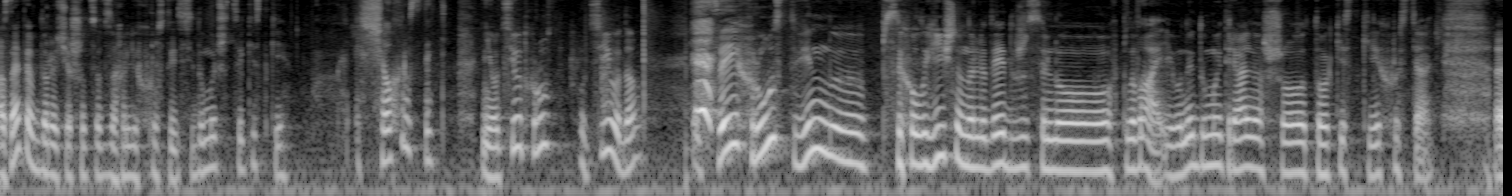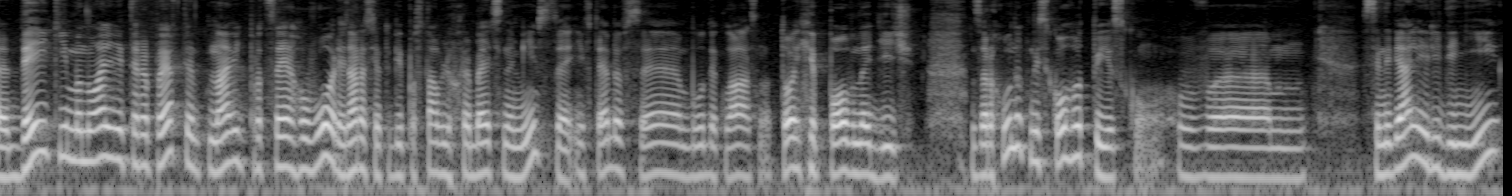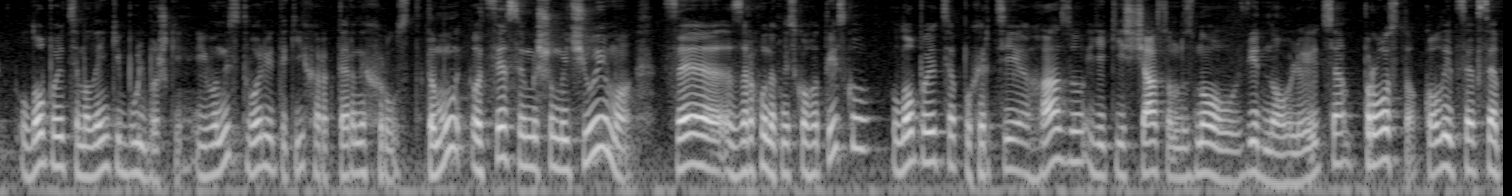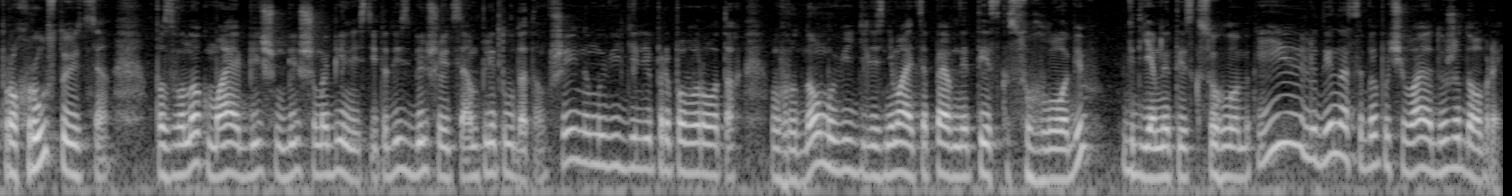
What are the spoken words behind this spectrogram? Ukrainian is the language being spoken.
А знаєте, до речі, що це взагалі хрустить? Всі думають, що це кістки. Що хрустить? Ні, оці от хруст, оці, от, да. Цей хруст він е, психологічно на людей дуже сильно впливає, і вони думають реально, що то кістки хрустять. Е, Деякі мануальні терапевти навіть про це говорять. Зараз я тобі поставлю хребець на місце, і в тебе все буде класно. То є повна діч. За рахунок низького тиску в синевіальній рідині лопаються маленькі бульбашки, і вони створюють такий характерний хруст. Тому оце все, що ми чуємо, це за рахунок низького тиску лопаються пухирці газу, які з часом знову відновлюються. Просто коли це все прохрустується, позвонок має більшу, більшу мобільність, і тоді збільшується амплітуда там в шийному відділі при поворотах, в грудному відділі знімається певний тиск суглобів, від'ємний тиск суглобів, і людина себе почуває дуже добре.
